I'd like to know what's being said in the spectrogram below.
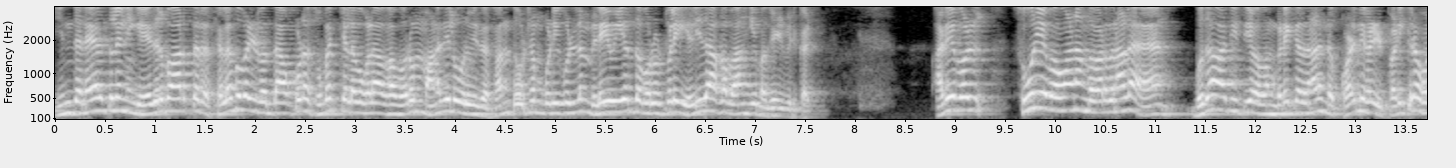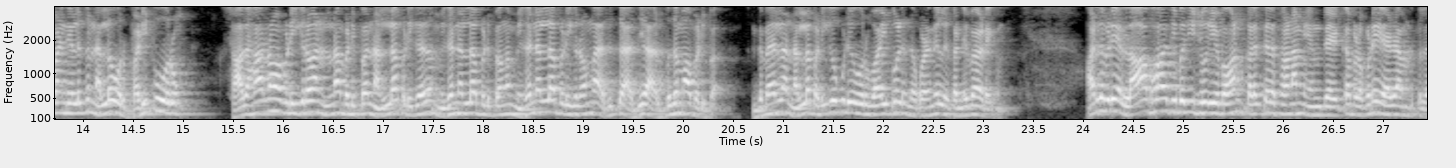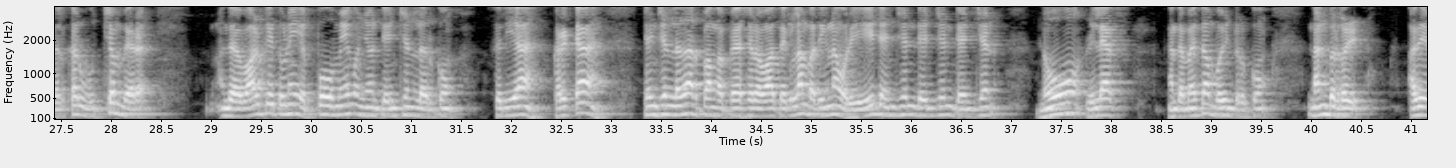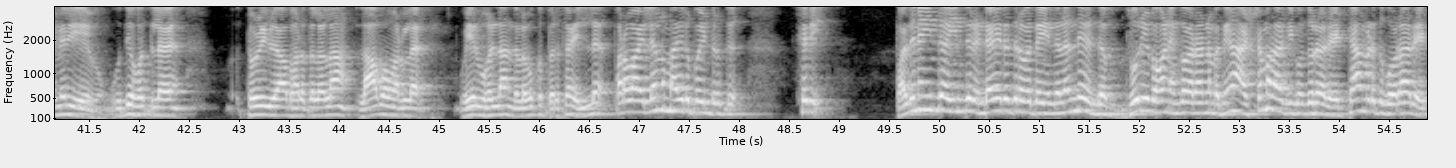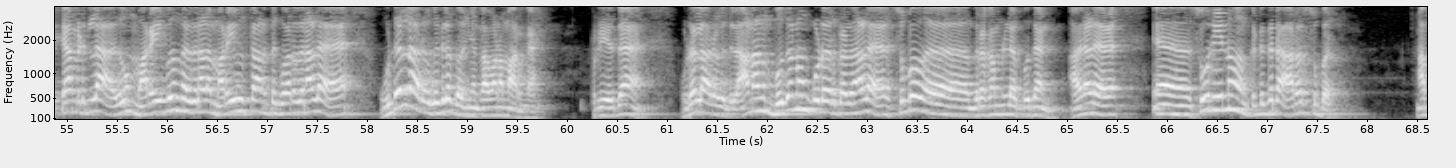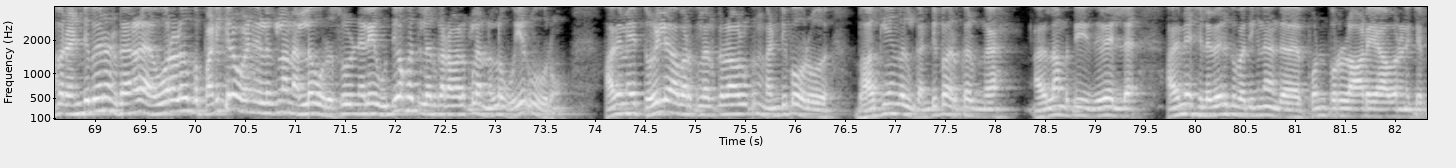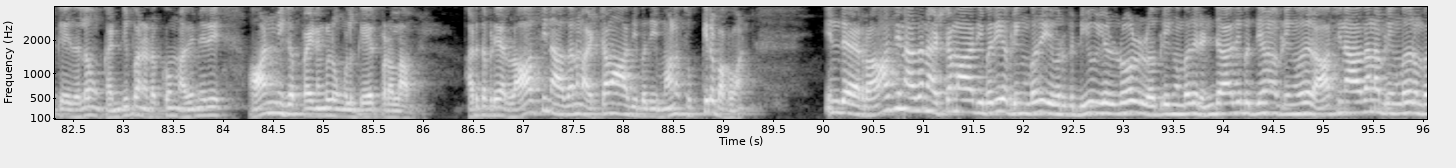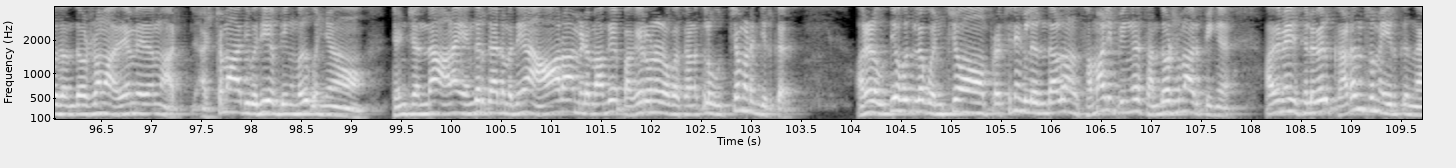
இந்த நேரத்தில் நீங்கள் எதிர்பார்த்த செலவுகள் வந்தால் கூட சுப செலவுகளாக வரும். மனதில் ஒருவித சந்தோஷம் குடிகொள்ளும் விலை உயர்ந்த பொருட்களை எளிதாக வாங்கி மகிழ்வீர்கள். அதேபோல் சூரிய பகவான் அங்கே வரதுனால புத ஆதித்ய யோகம் கிடைக்கிறதுனால இந்த குழந்தைகள் படிக்கிற குழந்தைகளுக்கு நல்ல ஒரு படிப்பு வரும். சாதாரணமாக படிக்கிறவன் நல்லா படிப்பான் நல்லா படிக்காத மிக நல்லா படிப்பாங்க மிக நல்லா படிக்கிறவங்க அதுக்கு அதே அற்புதமாக படிப்பான். இந்த மாதிரிலாம் நல்லா படிக்கக்கூடிய ஒரு வாய்ப்புகள் இந்த குழந்தைகளுக்கு கண்டிப்பாக கிடைக்கும். அடுத்தபடியாக லாபாதிபதி சூரிய பகவான் கலத்திரஸ்தானம் என்று அழைக்கப்படக்கூடிய ஏழாம் இடத்துல இருக்கார். உச்சம் வேற. அந்த வாழ்க்கை துணை எப்போவுமே கொஞ்சம் டென்ஷனில் இருக்கும். சரியா? கரெக்டாக டென்ஷனில் தான் இருப்பாங்க. பேசுகிற வார்த்தைகள்லாம் பார்த்திங்கன்னா ஒரே tension tension tension no relax அந்த மாதிரி தான் போயின்னு இருக்கும். நண்பர்கள் அதேமாரி உத்தியோகத்தில் தொழில் வியாபாரத்துலலாம் லாபம் வரல. உயர்வுகள்லாம் அந்தளவுக்கு பெருசாக இல்லை. பரவாயில்லைன்னு மாதிரி போயின்னு இருக்கு. சரி பதினைந்து ஐந்து ரெண்டாயிரத்தி இருபத்தைந்துலேருந்து இந்த சூரிய பகவான் எங்கே வராருன்னு பார்த்தீங்கன்னா அஷ்டம ராசிக்கு வந்துடுறாரு எட்டாம் இடத்துக்கு வராரு எட்டாம் இடத்துல அதுவும் மறைவுங்கிறதுனால மறைவு ஸ்தானத்துக்கு வரதுனால உடல் ஆரோக்கியத்தில் கொஞ்சம் கவனமாக இருங்க. புரியுதா? உடல் ஆரோக்கியத்தில். ஆனாலும் புதனும் கூட இருக்கிறதுனால சுப கிரகம்ல புதன். அதனால் சூரியனும் கிட்டத்தட்ட அரசுபர். அப்போ ரெண்டு பேரும் இருக்கிறதுனால ஓரளவுக்கு படிக்கிற குழந்தைகளுக்குலாம் நல்ல ஒரு சூழ்நிலை உத்தியோகத்தில் இருக்கிறவங்களுக்குலாம் நல்ல உயர்வு வரும். அதேமாதிரி தொழில் வியாபாரத்தில் இருக்கிறவங்களுக்கும் கண்டிப்பாக ஒரு பாக்கியங்கள் கண்டிப்பாக இருக்குங்க. அதெல்லாம் பற்றி இதுவே இல்லை. அதேமாரி சில பேருக்கு பார்த்திங்கன்னா அந்த பொன் பொருள் ஆடை ஆவரண சேர்க்கை இதெல்லாம் கண்டிப்பாக நடக்கும். அதேமாரி ஆன்மீக பயணங்கள் உங்களுக்கு ஏற்படலாம். அடுத்தபடியாக ராசிநாதனும் அஷ்டமாதிபதியுமான சுக்கிர பகவான். இந்த ராசிநாதன் அஷ்டமாதிபதி அப்படிங்கும்போது இவருக்கு டியூயல் ரோல் அப்படிங்கும்போது ரெண்டு ஆதிபத்தியம் அப்படிங்கும்போது ராசிநாதன் அப்படிங்கும்போது ரொம்ப சந்தோஷம். அதே மாதிரி அஷ்டமாதிபதி அப்படிங்கும்போது கொஞ்சம் டென்ஷன் தான். ஆனால் எங்கே இருக்காருன்னு பார்த்தீங்கன்னா ஆறாம் இடமாக பகைரோன ரோகஸ்தானத்தில் உச்சமடைஞ்சிருக்கார். அதனால் உத்தியோகத்தில் கொஞ்சம் பிரச்சனைகள் இருந்தாலும் சமாளிப்பீங்க சந்தோஷமாக இருப்பீங்க. அதேமாரி சில பேர் கடன் சுமை இருக்குங்க.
